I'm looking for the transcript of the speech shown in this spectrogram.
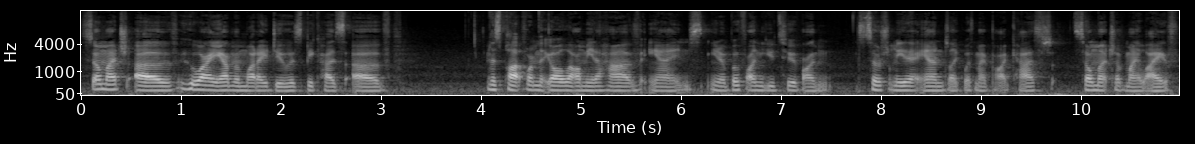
so much of who I am and what I do is because of this platform that y'all allow me to have, and you know, both on YouTube, on social media, and like with my podcast. So much of my life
